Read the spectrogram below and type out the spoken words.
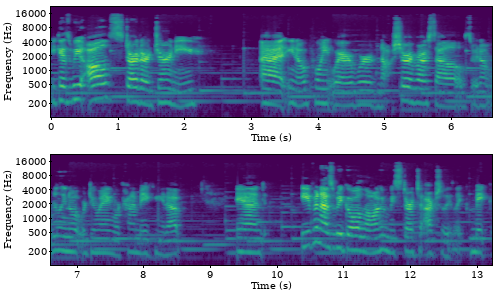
Because we all start our journey at you know a point where we're not sure of ourselves we don't really know what we're doing we're kind of making it up. And even as we go along and we start to actually like make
